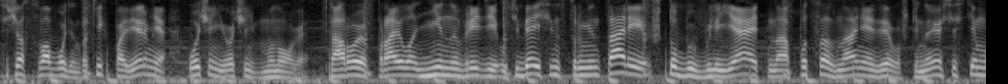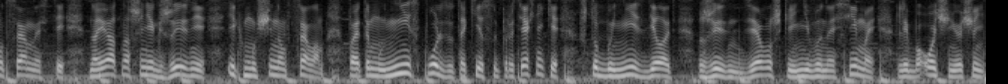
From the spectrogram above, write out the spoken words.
сейчас свободен. Таких, поверь мне, очень и очень много. Второе правило – не навреди. У тебя есть инструментарий, чтобы влиять на подсознание девушки, на ее систему ценностей, на ее отношение к жизни и к мужчинам в целом. Поэтому не используй такие супертехники, чтобы не сделать жизнь девушки невыносимой, либо очень-очень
